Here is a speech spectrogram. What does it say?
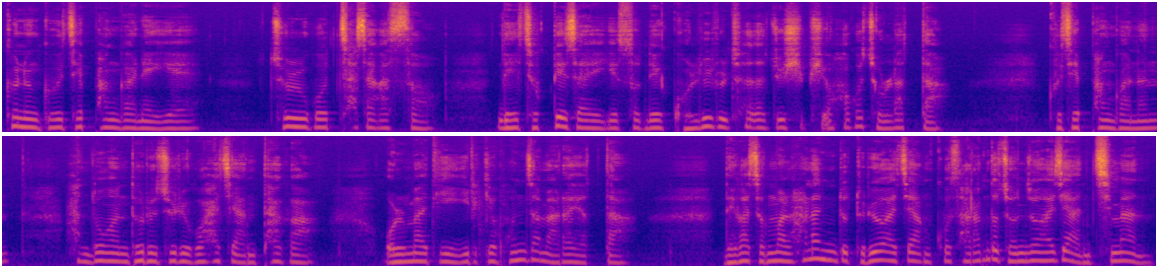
그는 그 재판관에게 줄곧 찾아가서 내 적대자에게서 내 권리를 찾아주십시오 하고 졸랐다. 그 재판관은 한동안 들어주려고 하지 않다가 얼마 뒤에 이렇게 혼자 말하였다. 내가 정말 하나님도 두려워하지 않고 사람도 존중하지 않지만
